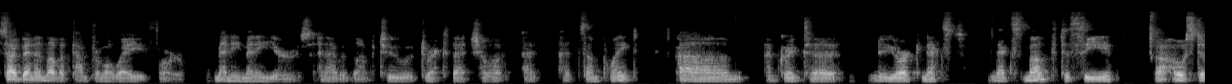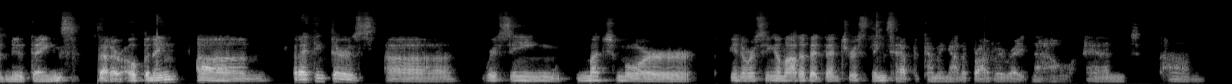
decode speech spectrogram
so I've been in love with Come From Away for many many years, and I would love to direct that show at at some point. Um, I'm going to New York next next month to see a host of new things that are opening. Um, but I think there's uh, we're seeing much more. You know, we're seeing a lot of adventurous things happen coming out of Broadway right now, and um,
